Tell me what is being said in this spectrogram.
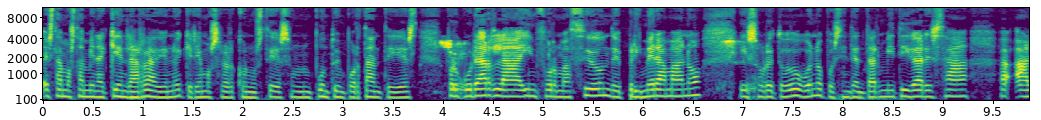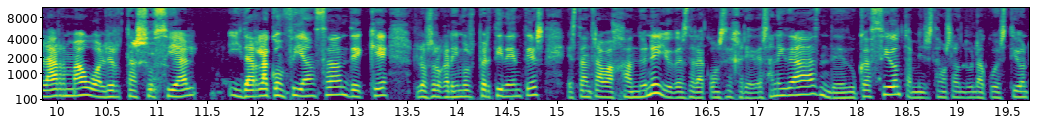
estamos también aquí en la radio, ¿no? Y queríamos hablar con ustedes un punto importante y es procurar la información de primera mano y sobre todo, bueno, pues intentar mitigar esa alarma o alerta social y dar la confianza de que los organismos pertinentes están trabajando en ello, desde la Consejería de Sanidad, de Educación, también estamos hablando de una cuestión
